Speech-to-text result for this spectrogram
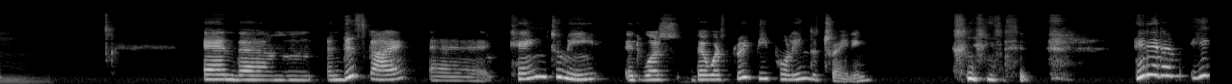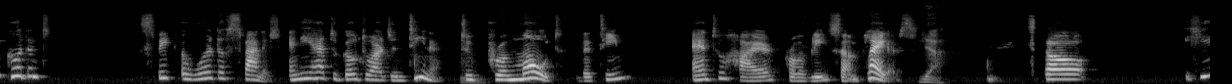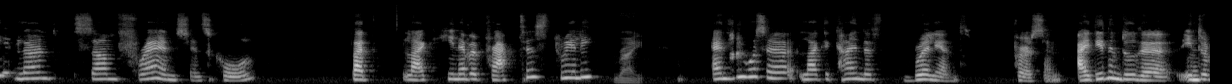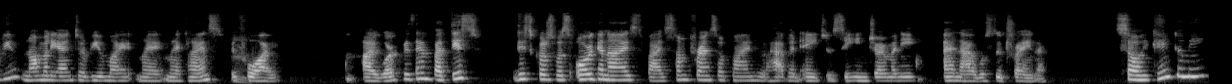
And um, and this guy uh, came to me. It was there were three people in the training. he didn't. He couldn't speak a word of Spanish, and he had to go to Argentina to promote the team and to hire probably some players. Yeah. So he learned some French in school, but like he never practiced really. Right. And he was a like a kind of brilliant person. I didn't do the interview. Normally I interview my my, my clients before I I work with them, but this this course was organized by some friends of mine who have an agency in Germany, and I was the trainer. So he came to me,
